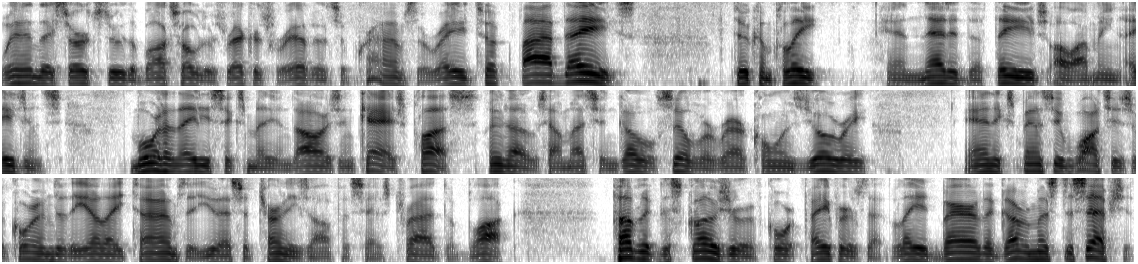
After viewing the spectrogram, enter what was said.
When they searched through the box holders' records for evidence of crimes, the raid took five days to complete and netted the thieves, oh, I mean agents, more than $86 million in cash, plus who knows how much in gold, silver, rare coins, jewelry, and expensive watches. According to the LA Times, the U.S. Attorney's Office has tried to block public disclosure of court papers that laid bare the government's deception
